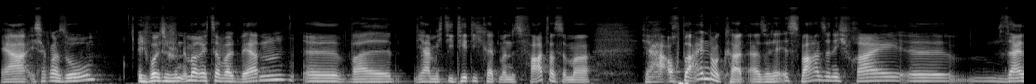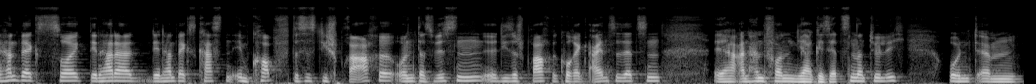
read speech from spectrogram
Ja, ich sag mal so, ich wollte schon immer Rechtsanwalt werden, äh, weil ja mich die Tätigkeit meines Vaters immer ja auch beeindruckt hat. Also der ist wahnsinnig frei. Äh, sein Handwerkszeug, den hat er, den Handwerkskasten im Kopf. Das ist die Sprache und das Wissen, äh, diese Sprache korrekt einzusetzen, ja, anhand von ja Gesetzen natürlich. Und ähm,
